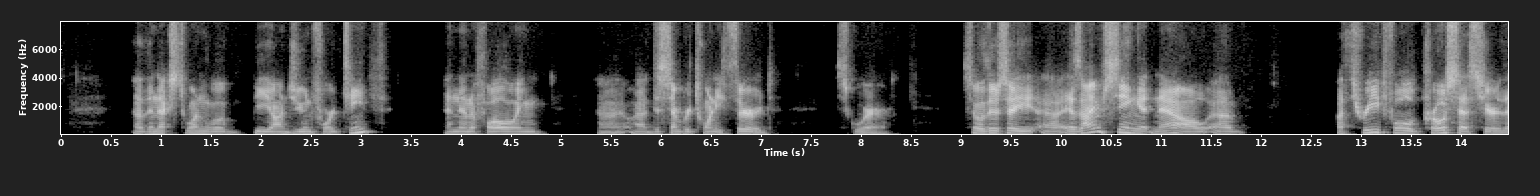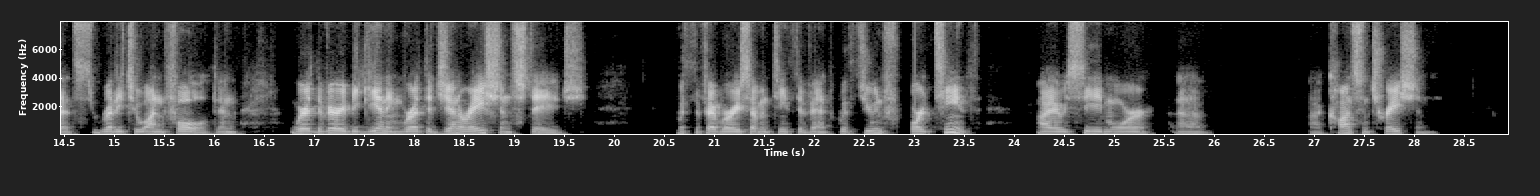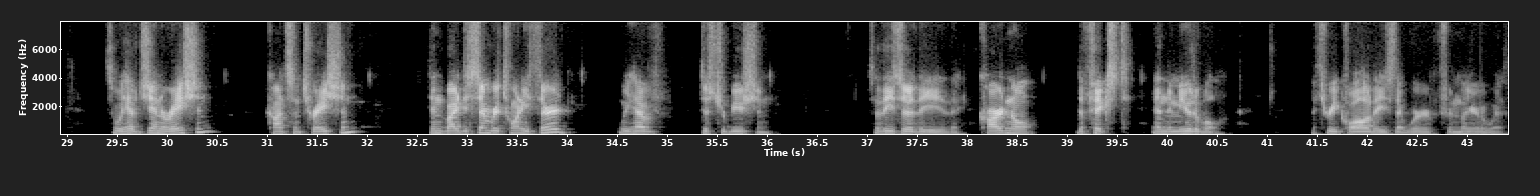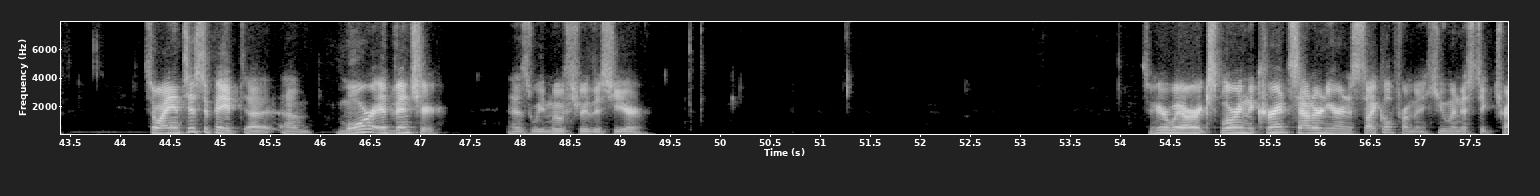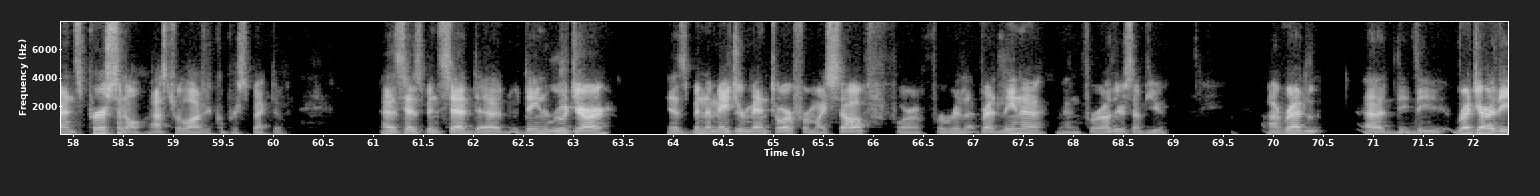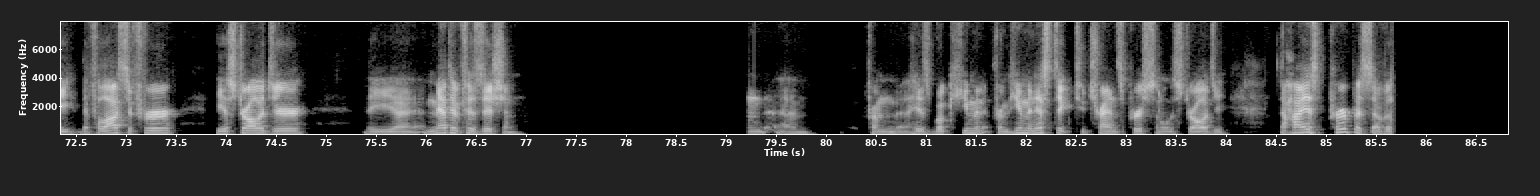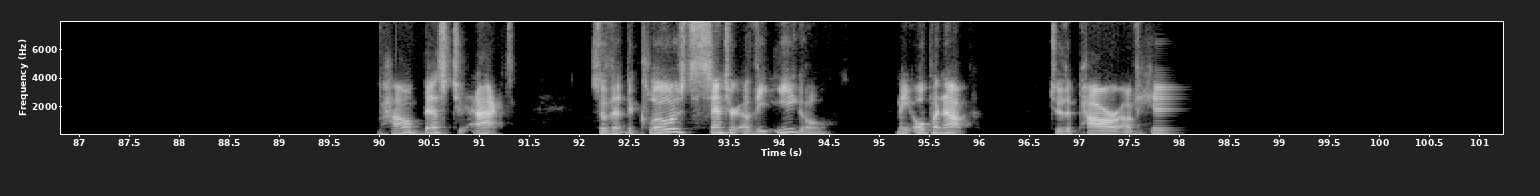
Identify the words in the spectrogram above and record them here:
Uh, the next one will be on June 14th, and then a following uh, uh, December 23rd square. So there's a, uh, as I'm seeing it now, uh, a threefold process here that's ready to unfold. And we're at the very beginning, we're at the generation stage with the February 17th event. With June 14th, I see more uh, uh, concentration. So we have generation, concentration. Then by December 23rd, we have distribution. So these are the, the cardinal, the fixed, and the mutable, the three qualities that we're familiar with. So I anticipate uh, um, more adventure as we move through this year. So here we are exploring the current Saturn-Uranus cycle from a humanistic transpersonal astrological perspective. As has been said, uh, Dane Rudhyar has been a major mentor for myself, for, for Radlina, and for others of you. Uh, Rad, uh, the, the Rudhyar, the, the philosopher, the astrologer, the uh, metaphysician, um, from his book, Human, From Humanistic to Transpersonal Astrology. The highest purpose of how best to act so that the closed center of the ego may open up to the power of his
